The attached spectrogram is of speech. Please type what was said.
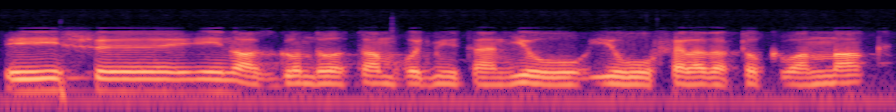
és én azt gondoltam, hogy miután jó, jó feladatok vannak,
